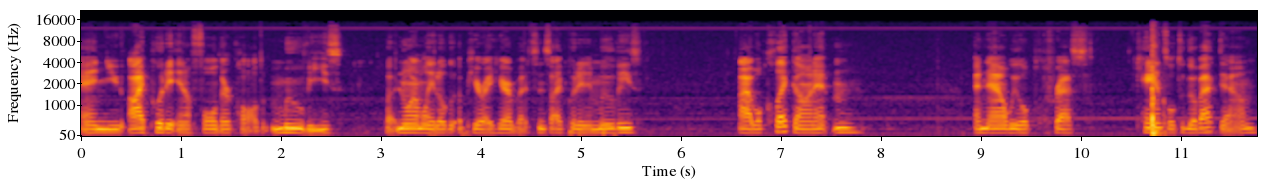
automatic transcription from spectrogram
and you I put it in a folder called movies but normally it'll appear right here but since I put it in movies I will click on it and now we will press cancel to go back down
